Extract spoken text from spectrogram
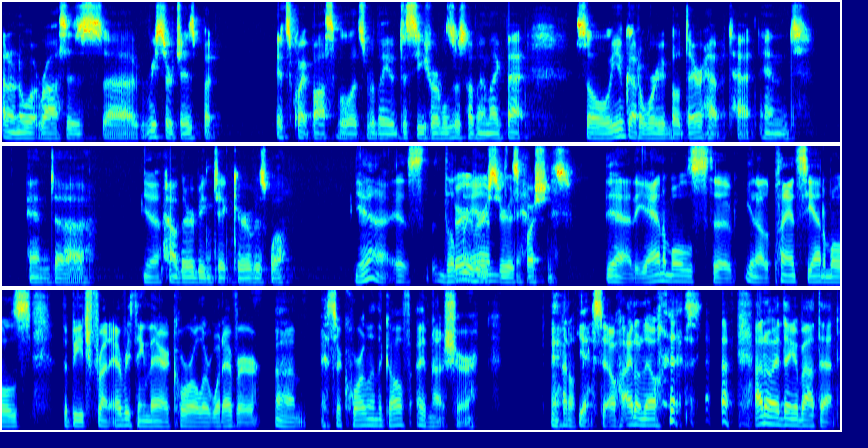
I don't know what Ross's uh, research is, but it's quite possible it's related to sea turtles or something like that. So you've got to worry about their habitat and and uh, Yeah. how they're being taken care of as well. Yeah, it's the Very very serious questions. yeah the animals the you know the plants the animals the beachfront everything there coral or whatever um is there coral in the gulf i'm not sure i don't Yeah. think so. I don't know. I don't know anything about that.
